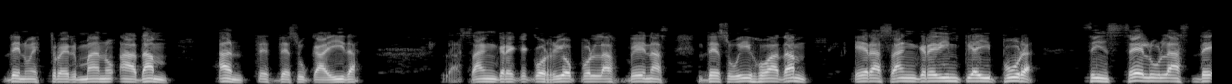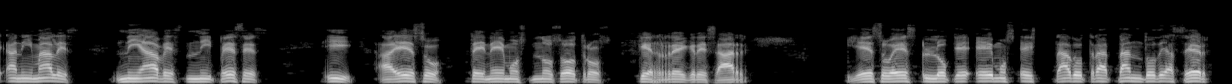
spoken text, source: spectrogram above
de nuestro hermano Adán antes de su caída. La sangre que corrió por las venas de su hijo Adán era sangre limpia y pura, sin células de animales, ni aves, ni peces, y a eso tenemos nosotros que regresar. Y eso es lo que hemos estado tratando de hacer,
